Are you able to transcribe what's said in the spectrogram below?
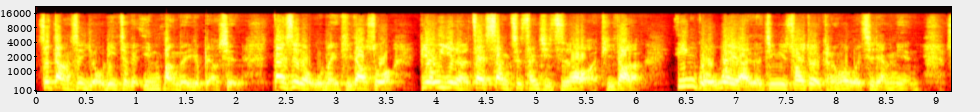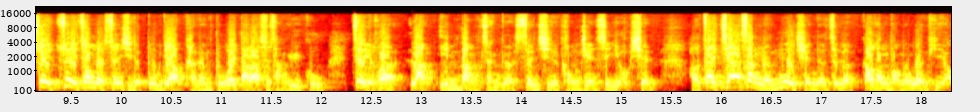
这当然是有利这个英镑的一个表现。但是呢，我们也提到说，BOE 呢在上次升息之后啊，提到了。英国未来的经济衰退可能会维持两年，所以最终的升息的步调可能不会达到市场预估，这也会让英镑整个升息的空间是有限。好，再加上呢，目前的这个高通膨的问题哦，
